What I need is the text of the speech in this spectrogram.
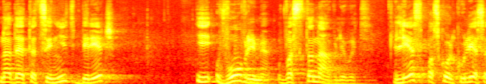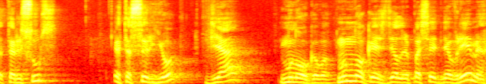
надо это ценить, беречь и вовремя восстанавливать лес, поскольку лес – это ресурс, это сырье для многого. Мы многое сделали в последнее время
